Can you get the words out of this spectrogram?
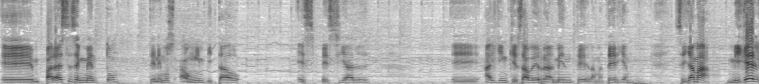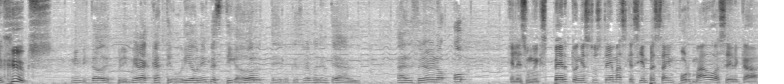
Eh, para este segmento tenemos a un invitado especial, eh, alguien que sabe realmente de la materia. Se llama Miguel Hughes. Un invitado de primera categoría, un investigador de lo que es referente al, al fenómeno OP. Él es un experto en estos temas que siempre está informado acerca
